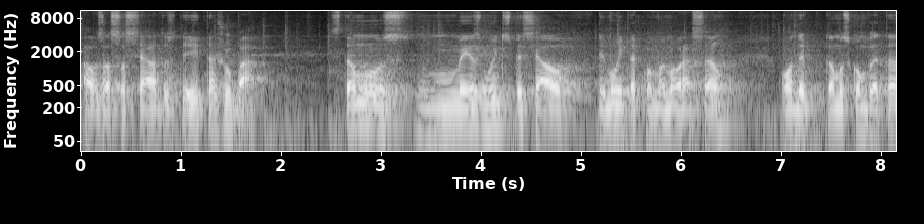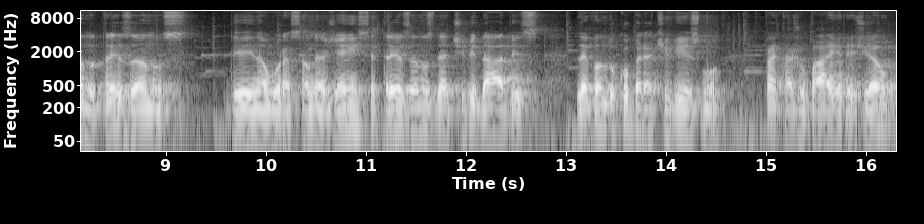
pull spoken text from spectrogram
aos associados de Itajubá. Estamos num mês muito especial, de muita comemoração, onde estamos completando três anos de inauguração da agência, três anos de atividades levando o cooperativismo para Itajubá e região,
